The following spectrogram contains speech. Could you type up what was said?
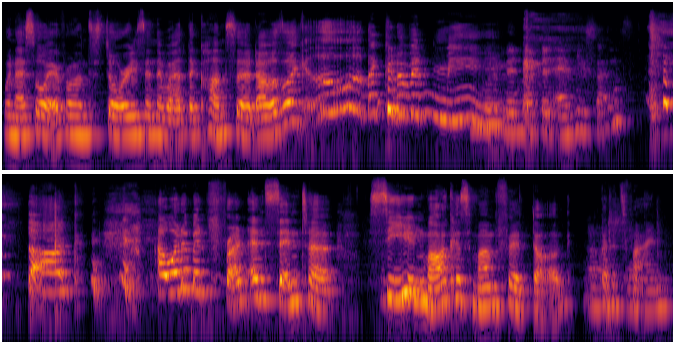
when i saw everyone's stories and they were at the concert i was like that could have been He would have been Muffin and his sons. dog i would have been front and center seeing marcus mumford dog Oh, but it's shit. fine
